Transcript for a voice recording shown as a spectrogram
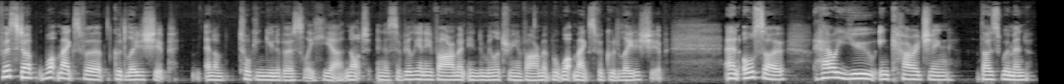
First up, what makes for good leadership? And I'm talking universally here, not in a civilian environment, in a military environment, but what makes for good leadership? And also, how are you encouraging those women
